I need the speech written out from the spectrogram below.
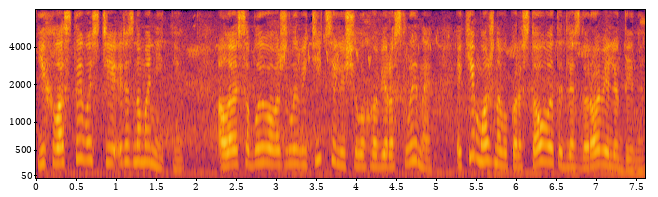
Їх властивості різноманітні, але особливо важливі ті цілющі лугові рослини, які можна використовувати для здоров'я людини.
